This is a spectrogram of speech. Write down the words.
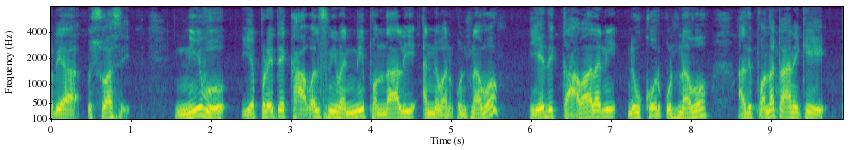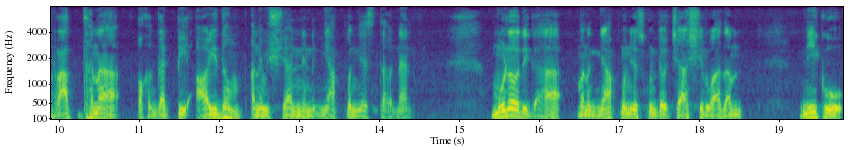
ప్రియ విశ్వాసి నీవు ఎప్పుడైతే కావలసినవన్నీ పొందాలి అని నువ్వు అనుకుంటున్నావో ఏది కావాలని నువ్వు కోరుకుంటున్నావో అది పొందటానికి ప్రార్థన ఒక గట్టి ఆయుధం అనే విషయాన్ని నేను జ్ఞాపకం చేస్తా ఉన్నాను. మూడవదిగా మనం జ్ఞాపకం చేసుకుంటే వచ్చే ఆశీర్వాదం నీకు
